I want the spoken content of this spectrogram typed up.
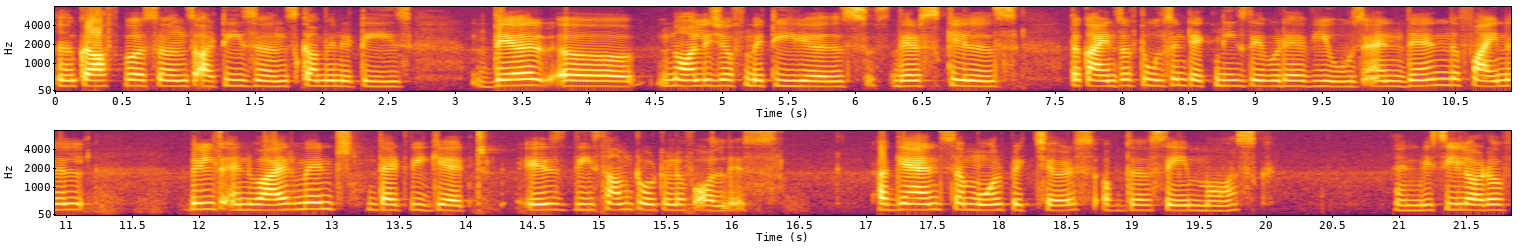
uh, craft persons, artisans, communities, their uh, knowledge of materials, their skills, the kinds of tools and techniques they would have used. And then the final built environment that we get is the sum total of all this again some more pictures of the same mosque. And we see a lot of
